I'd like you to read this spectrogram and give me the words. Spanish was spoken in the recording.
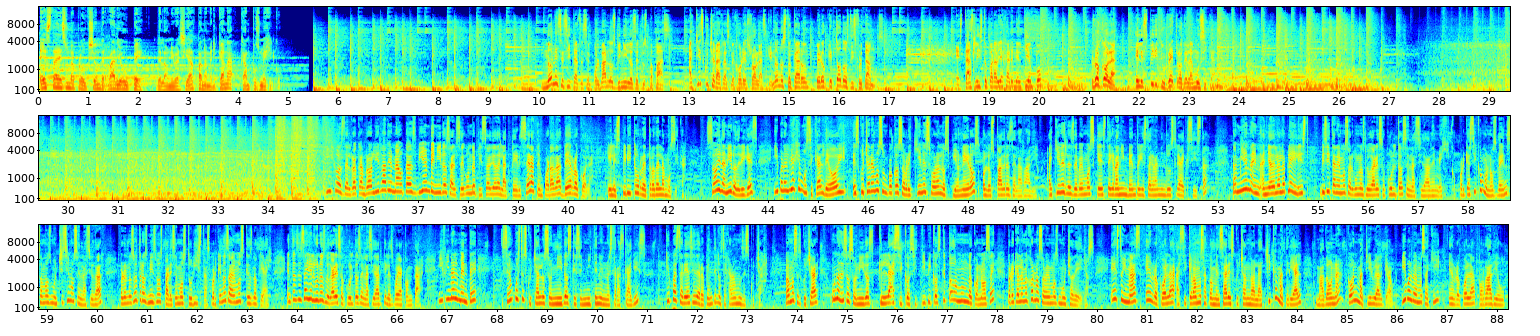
Esta es una producción de Radio UP de la Universidad Panamericana Campus México. No necesitas desempolvar los vinilos de tus papás. Aquí escucharás las mejores rolas que no nos tocaron, pero que todos disfrutamos. ¿Estás listo para viajar en el tiempo? Rocola, el espíritu retro de la música. Hijos del rock and roll y radionautas, bienvenidos al segundo episodio de la tercera temporada de Rocola, el espíritu retro de la música. Soy Dani Rodríguez y para el viaje musical de hoy escucharemos un poco sobre quiénes fueron los pioneros o los padres de la radio, a quienes les debemos que este gran invento y esta gran industria exista. También en Añádelo a la playlist visitaremos algunos lugares ocultos en la Ciudad de México, porque así como nos ven, somos muchísimos en la ciudad, pero nosotros mismos parecemos turistas, porque no sabemos qué es lo que hay. Entonces hay algunos lugares ocultos en la ciudad que les voy a contar. Y finalmente, ¿se han puesto a escuchar los sonidos que se emiten en nuestras calles? ¿Qué pasaría si de repente los dejáramos de escuchar? Vamos a escuchar uno de esos sonidos clásicos y típicos que todo mundo conoce, pero que a lo mejor no sabemos mucho de ellos. Esto y más en Rocola, así que vamos a comenzar escuchando a la chica material Madonna con Material Girl. Y volvemos aquí en Rocola por Radio UP.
